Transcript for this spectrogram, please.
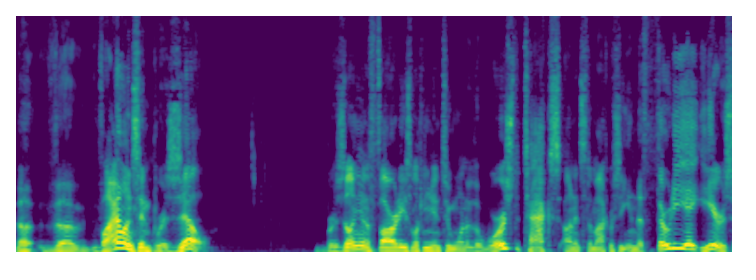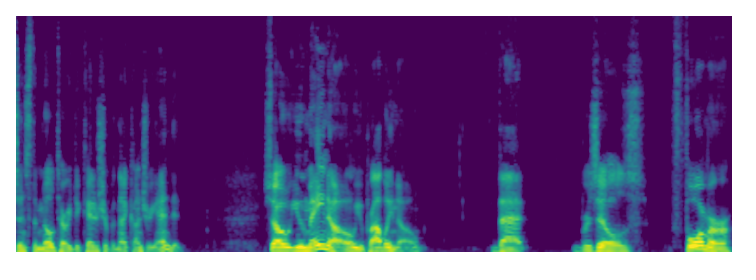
The, the violence in Brazil, Brazilian authorities looking into one of the worst attacks on its democracy in the 38 years since the military dictatorship in that country ended. So you may know, you probably know, that Brazil's former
